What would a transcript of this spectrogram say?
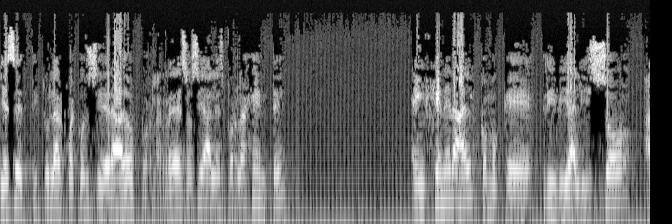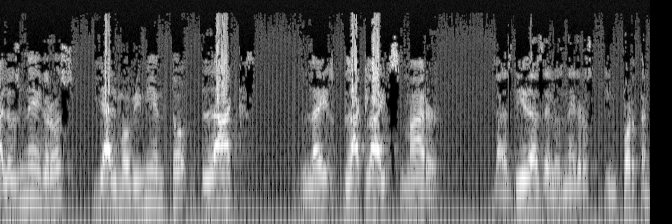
y ese titular fue considerado por las redes sociales, por la gente, en general como que trivializó a los negros y al movimiento Black, Black Lives Matter. Las vidas de los negros importan.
